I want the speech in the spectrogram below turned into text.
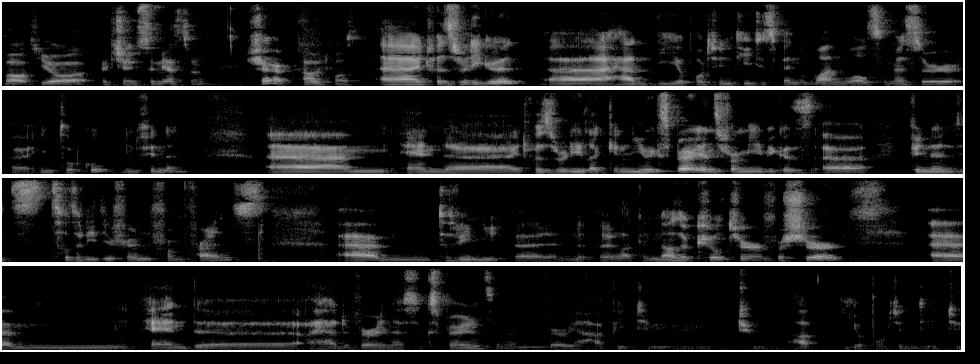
about your exchange semester, Sure. how it was? Uh, it was really good. Uh, I had the opportunity to spend one whole semester uh, in Turku, in Finland. Um, and uh, it was really like a new experience for me because uh, Finland is totally different from France. Um, totally new, uh, n- like another culture for sure. Um, and uh, I had a very nice experience, and I'm very happy to the opportunity to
